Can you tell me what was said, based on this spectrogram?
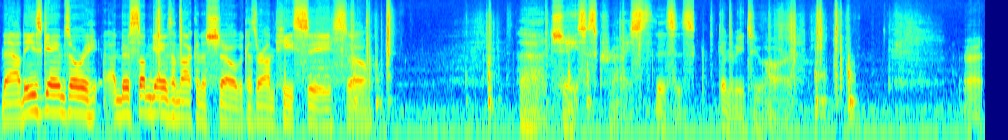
Now, these games over here, uh, there's some games I'm not to show because they're on PC, so... Oh, Jesus Christ, this is to be too hard. Alright.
